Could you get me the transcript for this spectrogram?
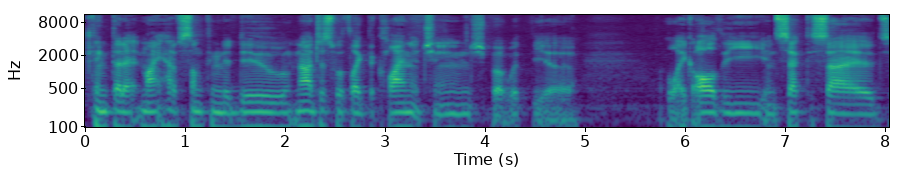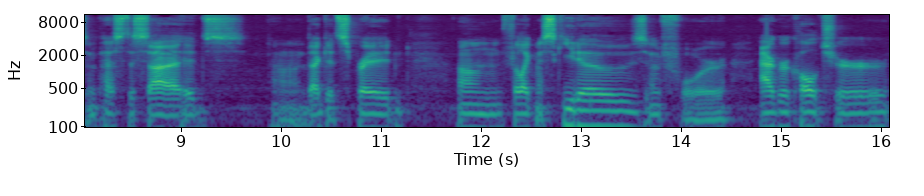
think that it might have something to do not just with like the climate change but with the uh, like all the insecticides and pesticides uh, that get sprayed um, for like mosquitoes and for agriculture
